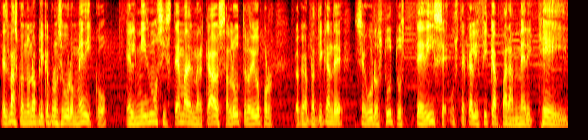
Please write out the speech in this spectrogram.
Es más, cuando uno aplica por un seguro médico, el mismo sistema del mercado de salud, te lo digo por lo que me platican de seguros tutus, te dice, usted califica para Medicaid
